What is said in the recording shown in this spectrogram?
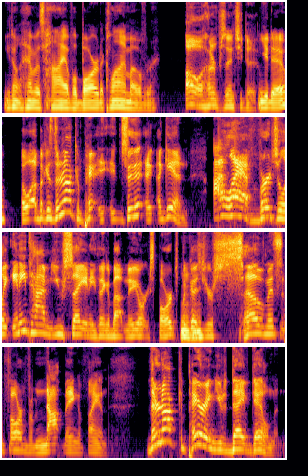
you don't have as high of a bar to climb over. Oh, 100% you do. You do? Oh, uh, because they're not comparing. Uh, uh, see, th- uh, again, I laugh virtually anytime you say anything about New York sports because mm-hmm. you're so misinformed from not being a fan. They're not comparing you to Dave Gettleman.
